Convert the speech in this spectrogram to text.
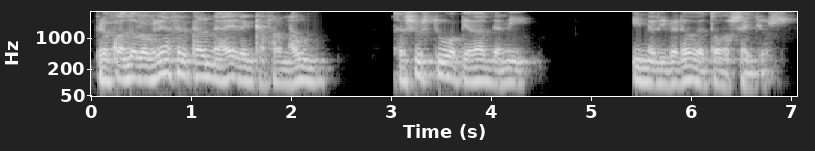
Pero cuando logré acercarme a él en Cafarnaún, Jesús tuvo piedad de mí y me liberó de todos ellos.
